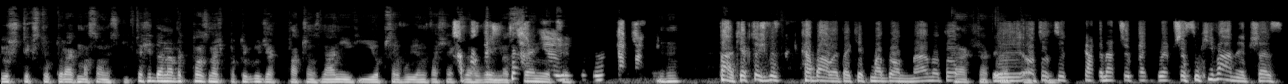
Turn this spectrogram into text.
już w tych strukturach masońskich. To się da nawet poznać po tych ludziach, patrząc na nich i obserwując właśnie, jak zachowują na scenie. Czy... Mhm. Tak, jak ktoś wyznaje kabałę, tak jak Madonna, no to tak, tak, tak, y, tak, o to ciekawe, na przykład byłem przesłuchiwany przez,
